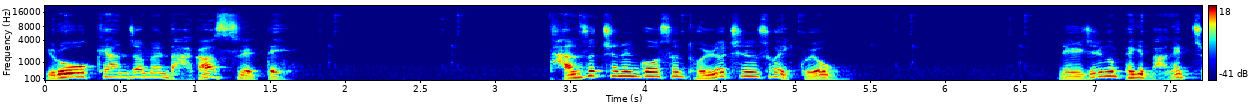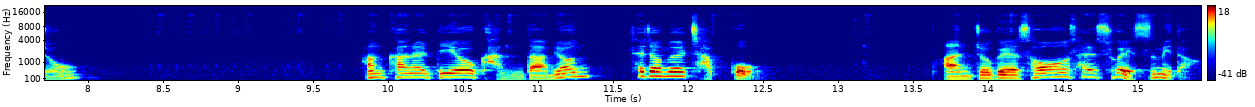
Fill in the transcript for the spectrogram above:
이렇게 한 점을 나갔을 때 단수 치는 것은 돌려치는 수가 있고요. 네, 이제는 백이 망했죠. 한 칸을 띄어 간다면 세 점을 잡고 안쪽에서 살 수가 있습니다.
